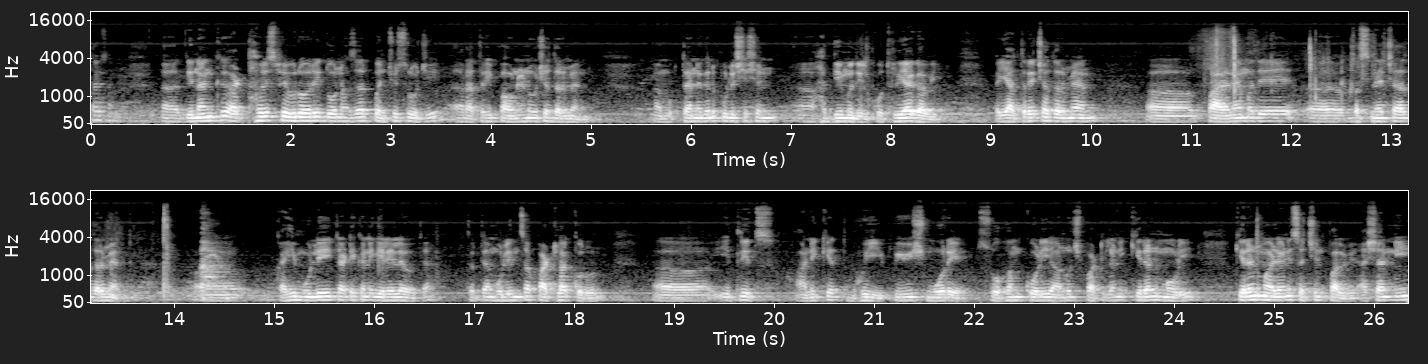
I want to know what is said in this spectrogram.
काय सांगा अ, दिनांक अठ्ठावीस फेब्रुवारी दोन हजार पंचवीस रोजी रात्री पावणे नऊच्या दरम्यान मुक्तानगर पोलीस स्टेशन हद्दीमधील कोथळी या गावी यात्रेच्या दरम्यान पाळण्यामध्ये बसण्याच्या दरम्यान काही मुली त्या ठिकाणी गेलेल्या होत्या. तर त्या मुलींचा पाठलाग करून इथलीच अनिकेत भुई पियुष मोरे सोहम कोळी अनुज पाटील आणि किरण मोळी किरण माळी आणि सचिन पालवे अशांनी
